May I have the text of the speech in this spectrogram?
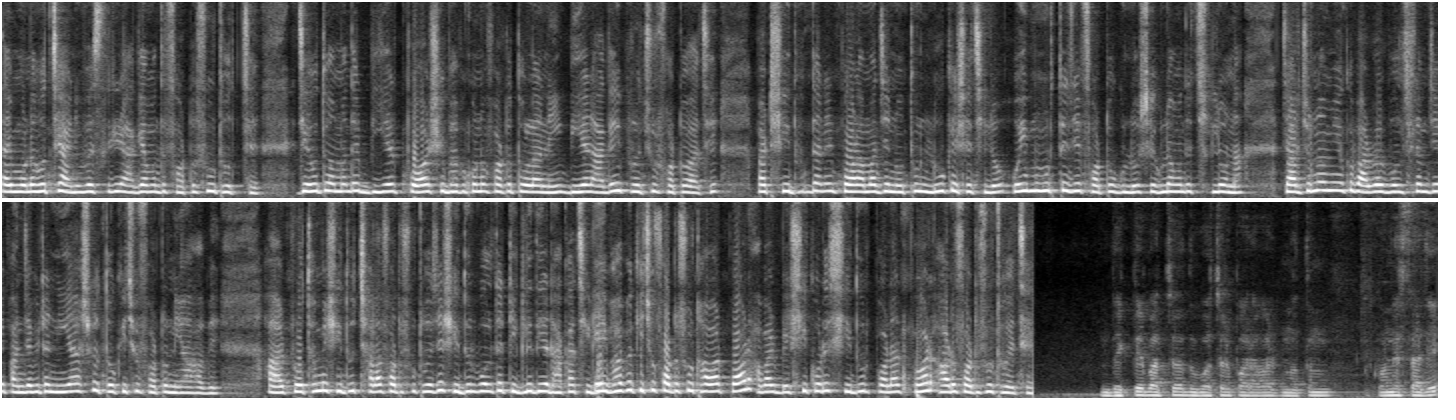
তাই মনে হচ্ছে অ্যানিভার্সারির আগে আমাদের ফটোশ্যুট হচ্ছে। যেহেতু আমাদের বিয়ের পর সেভাবে কোনো ফটো তোলা নেই, বিয়ের আগেই প্রচুর ফটো আছে বাট সিঁদুরদানের পর আমার যে নতুন লুক এসেছিল, ওই মুহূর্তে যে ফটোগুলো সেগুলো আমাদের ছিল না। যার জন্য আমি ওকে বারবার বলছিলাম যে, পাঞ্জাবিটা নিয়ে আসো, তো কিছু ফটো নেওয়া হবে। আর প্রথমে সিঁদুর ছাড়া ফটোশ্যুট হয়েছে, সিঁদুর বলতে টিকলি দিয়ে ঢাকা ছিল। এইভাবে কিছু ফটোশ্যুট হওয়ার পর, আবার বেশি করে সিঁদুর পরার পর আরও ফটোশ্যুট হয়েছে। দেখতে পাচ্ছ দু বছর পর আবার নতুন কনের সাজে।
